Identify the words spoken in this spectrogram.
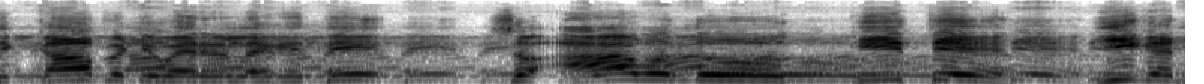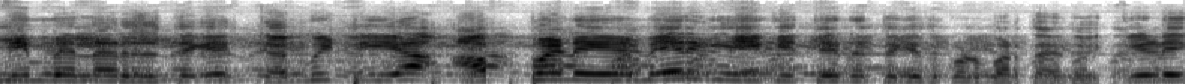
ಸಿಕ್ಕಾಪಟ್ಟಿ ವೈರಲ್ ಆಗೈತಿ. ಸೊ ಆ ಒಂದು ಗೀತೆ ಈಗ ನಿಮ್ಮೆಲ್ಲರ ಜೊತೆಗೆ ಕಮಿಟಿಯ ಅಪ್ಪಣೆಯ ಮೇರೆಗೆ ಈ ಗೀತೆಯನ್ನು ತೆಗೆದುಕೊಂಡು ಬರ್ತಾ ಇದ್ವಿ. ಕೇಳಿ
